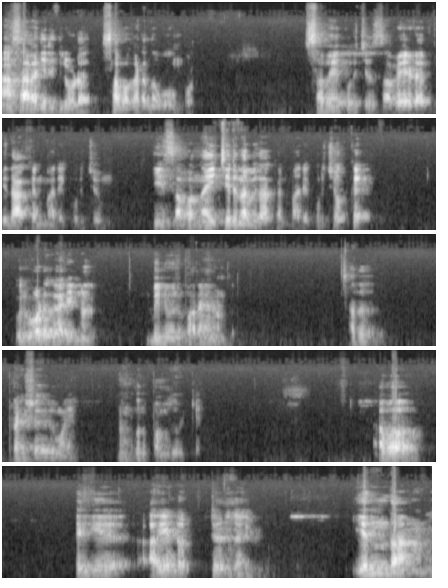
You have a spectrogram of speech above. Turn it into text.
ആ സാഹചര്യത്തിലൂടെ സഭ കടന്നു പോകുമ്പോൾ സഭയെക്കുറിച്ച് സഭയുടെ പിതാക്കന്മാരെക്കുറിച്ചും ഈ സഭ നയിച്ചിരുന്ന പിതാക്കന്മാരെക്കുറിച്ചൊക്കെ ഒരുപാട് കാര്യങ്ങൾ ബിനുവിന് പറയാനുണ്ട്. അത് പ്രേക്ഷകരുമായി നമുക്കൊന്ന് പങ്കുവയ്ക്കാം. അപ്പോൾ എനിക്ക് അറിയേണ്ട ഒറ്റ ഒരു കാര്യമാണ് എന്താണ്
